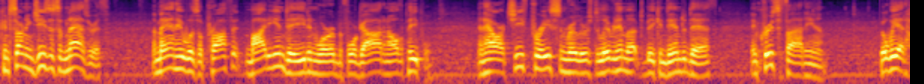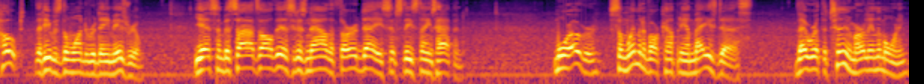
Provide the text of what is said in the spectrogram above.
Concerning Jesus of Nazareth, a man who was a prophet, mighty in deed and word before God and all the people, and how our chief priests and rulers delivered him up to be condemned to death and crucified him. But we had hoped that he was the one to redeem Israel. Yes, and besides all this, it is now the third day since these things happened. Moreover, some women of our company amazed us. They were at the tomb early in the morning,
